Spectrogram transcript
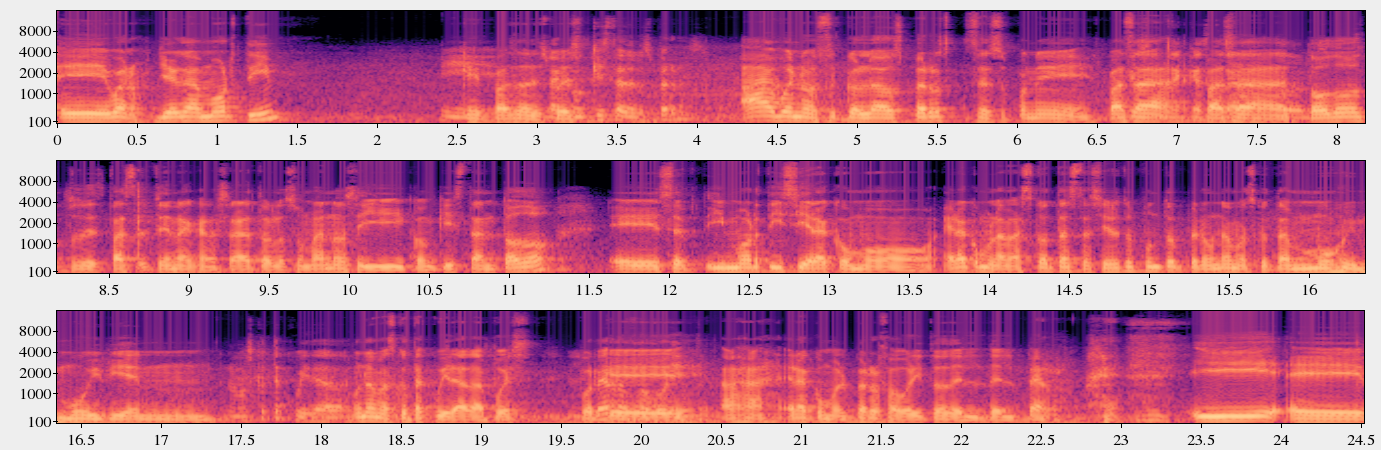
eh, bueno, llega Morty. Y ¿Qué pasa después? La conquista de los perros. Ah, bueno, con los perros se supone pasa, Empiezan a pasa todos todo, pues pasa, tienen a castrar a todos los humanos y conquistan todo. Eh, se- y Morty sí era como, era como la mascota hasta cierto punto, pero una mascota muy, muy bien, Una mascota cuidada. una mascota cuidada, pues, El porque, perro favorito. ajá, era como el perro favorito del, del perro. y eh,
